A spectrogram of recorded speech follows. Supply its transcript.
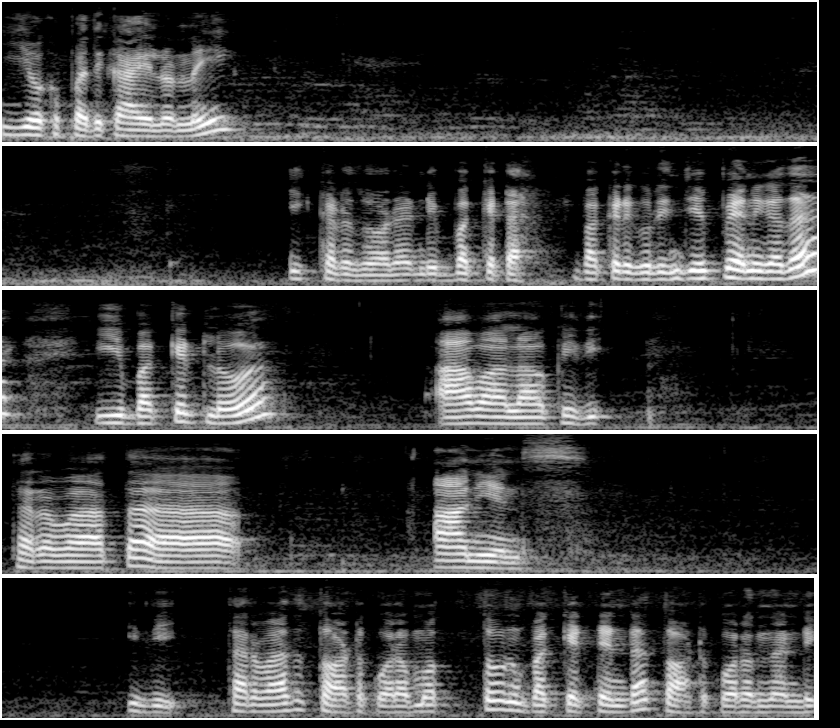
ఈ ఒక పది కాయలు ఉన్నాయి. ఇక్కడ చూడండి బకెట. బకెట్ గురించి చెప్పాను కదా. ఈ బకెట్లో ఆవాలాకు ఇది. తర్వాత ఆనియన్స్. ఇది. తర్వాత తోటకూర మొత్తం బకెట్ నిండా తోటకూర ఉందండి.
